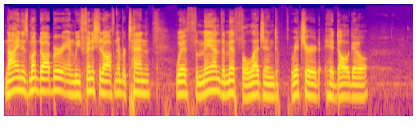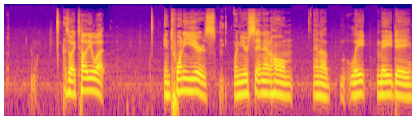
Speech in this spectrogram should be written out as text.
Nine is Mud Dauber. And we finish it off, number 10, with the man, the myth, the legend, Richard Hidalgo. So I tell you what, in 20 years, when you're sitting at home in a late May day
